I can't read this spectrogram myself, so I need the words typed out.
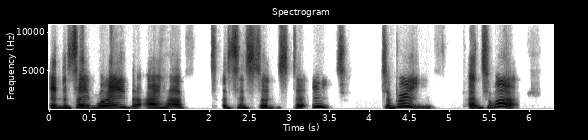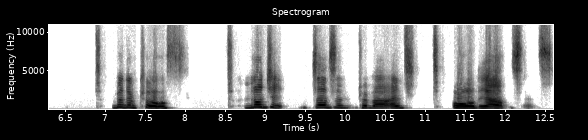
in the same way that I have assistance to eat, to breathe, and to work. But of course, logic doesn't provide all the answers.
